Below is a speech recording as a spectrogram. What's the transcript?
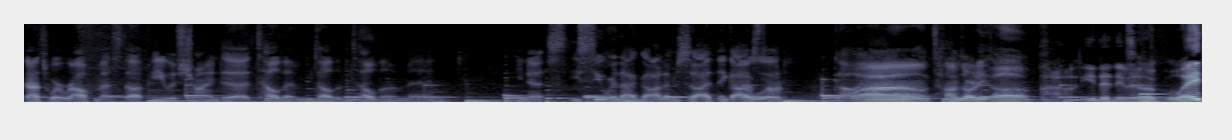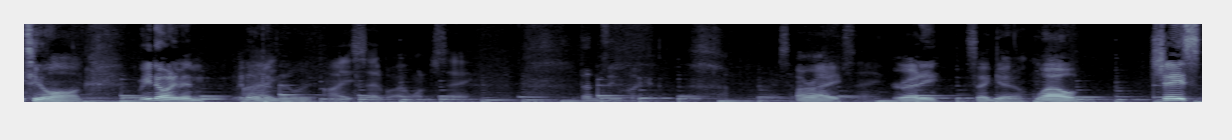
that's where Ralph messed up. He was trying to tell them, tell them, tell them, and you know, you see where that got him. So I think I That's would guide. Wow. Time's already up. Wow, you didn't even. Took way too long. We don't even. We don't even know it. I said what I wanted to say. Doesn't seem like it. All right. say. Ready, set, go. Well, Chase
